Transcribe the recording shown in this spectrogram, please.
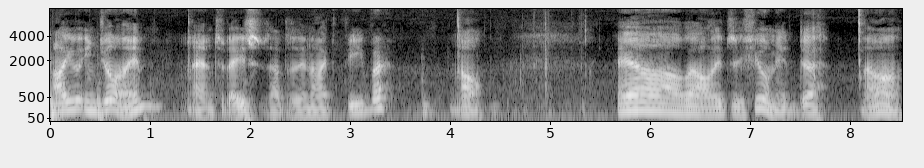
are you enjoying and today's Saturday Night Fever? Oh, yeah. Well, it's humid. Uh, oh,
